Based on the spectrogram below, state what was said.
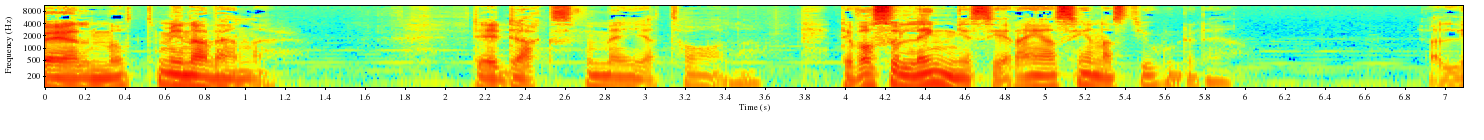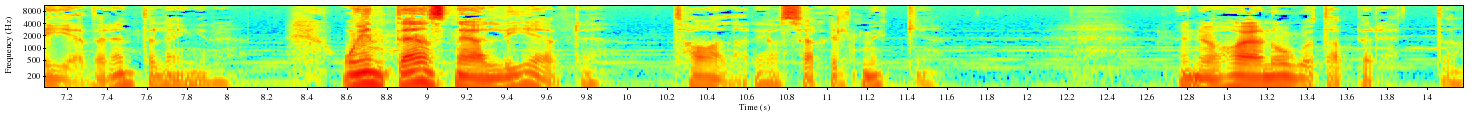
Väl mött mina vänner. Det är dags för mig att tala. Det var så länge sedan jag senast gjorde det. Jag lever inte längre. Och inte ens när jag levde talade jag särskilt mycket. Men nu har jag något att berätta.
